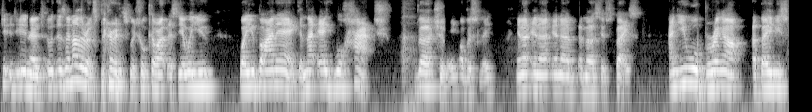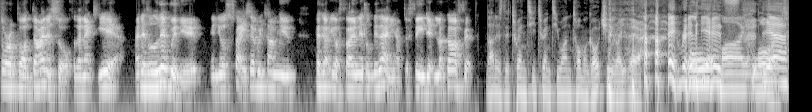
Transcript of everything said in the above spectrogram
You know, there's another experience which will come out this year where you where you buy an egg and that egg will hatch virtually, obviously, in a in a in a immersive space, and you will bring up a baby sauropod dinosaur for the next year, and it'll live with you in your space every time you pick up your phone, it'll be there, and you have to feed it and look after it. That is the 2021 Tamagotchi right there. it really oh is. my lord! Yeah,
